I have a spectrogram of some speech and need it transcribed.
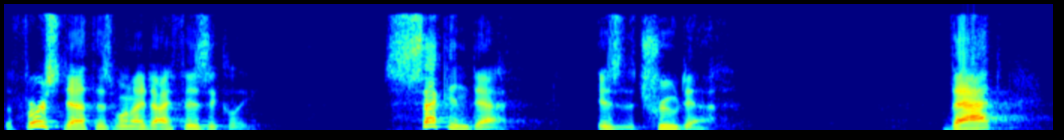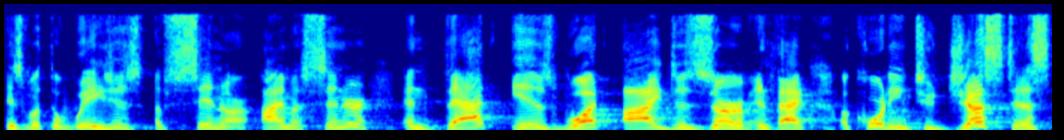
The first death is when I die physically. Second death is the true death. That is what the wages of sin are. I'm a sinner, and that is what I deserve. In fact, according to justice,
